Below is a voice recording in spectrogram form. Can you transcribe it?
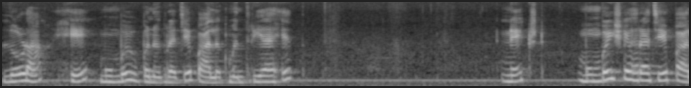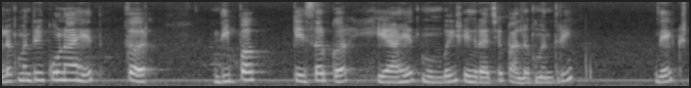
लोढा हे मुंबई उपनगराचे पालकमंत्री आहेत. नेक्स्ट मुंबई शहराचे पालकमंत्री कोण आहेत? तर दीपक केसरकर हे आहेत मुंबई शहराचे पालकमंत्री. नेक्स्ट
